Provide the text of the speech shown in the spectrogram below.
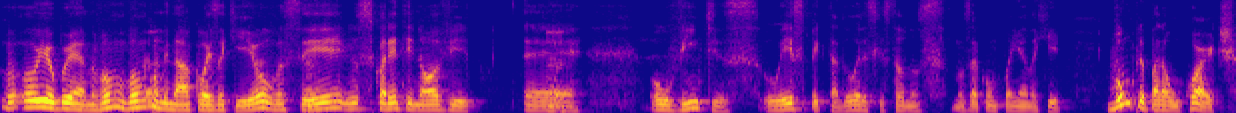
Ô, Will Bueno, vamos, vamos ah. combinar uma coisa aqui. Eu, você ah. e os 49 é, ah. ouvintes ou espectadores que estão nos, nos acompanhando aqui. Vamos preparar um corte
